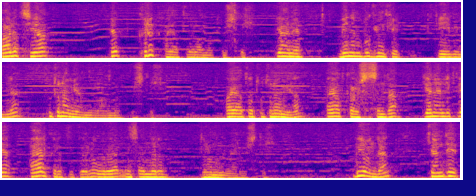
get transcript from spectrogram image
Halit Siyah hep kırık hayatları anlatmıştır. Yani benim bugünkü deyimimle tutunamayanları anlatmıştır. Hayata tutunamayan, hayat karşısında genellikle hayal kırıklıklarına uğrayan insanların durumunu vermiştir. Bu yönden kendi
